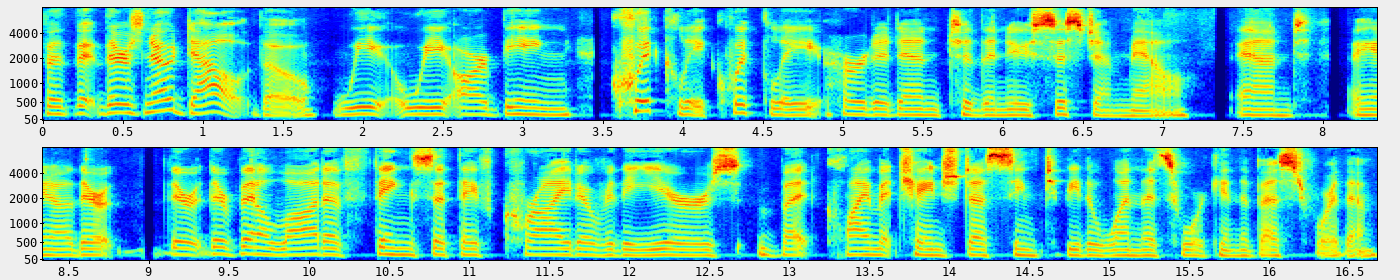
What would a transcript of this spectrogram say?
but there's no doubt, though we we are being quickly, quickly herded into the new system now, and you know there there there have been a lot of things that they've cried over the years, but climate change does seem to be the one that's working the best for them.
